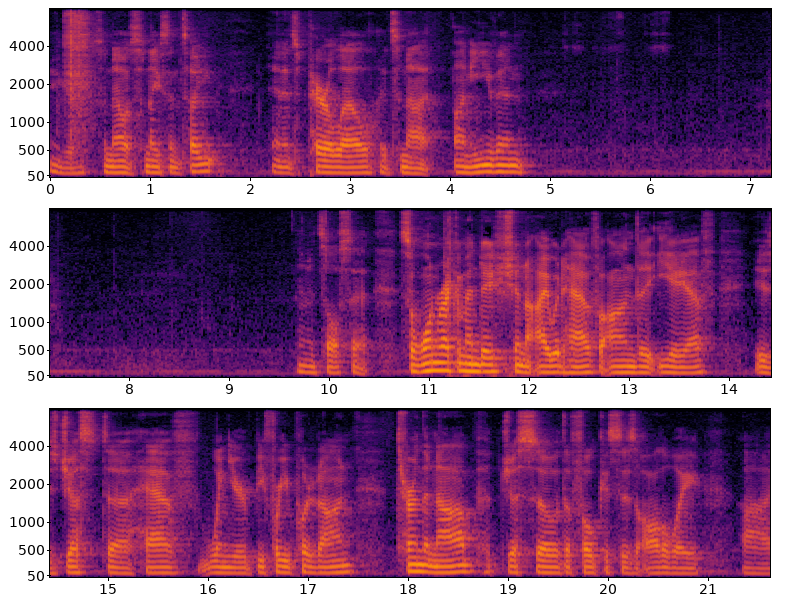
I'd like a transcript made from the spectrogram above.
There you go. Now it's nice and tight and it's parallel. It's not uneven. And it's all set. So one recommendation I would have on the EAF is just to have, when you're, before you put it on, turn the knob just so the focus is all the way, uh,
